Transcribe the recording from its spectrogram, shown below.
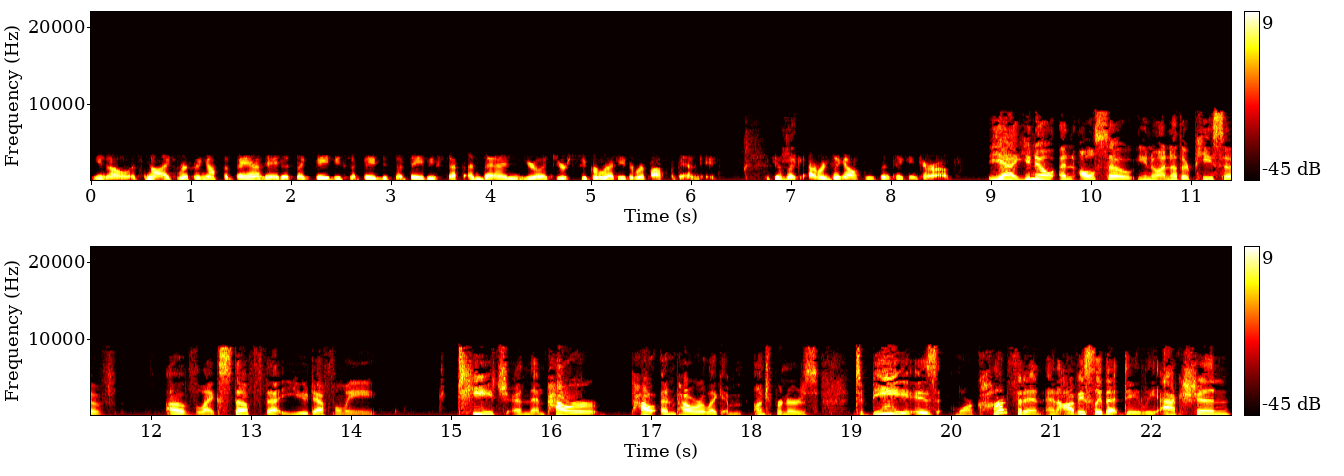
you know, it's not like ripping off the band-aid. It's like baby step, baby step, baby step, and then you're like you're super ready to rip off the band-aid because like everything else has been taken care of. Yeah, you know, and also, you know, another piece of of like stuff that you definitely teach and empower pow- empower like entrepreneurs to be is more confident. And obviously that daily action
